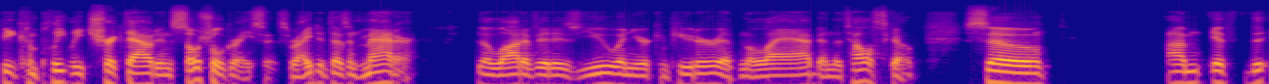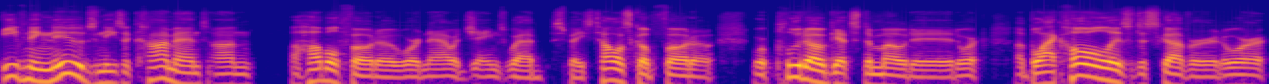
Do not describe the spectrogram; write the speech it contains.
be completely tricked out in social graces right it doesn't matter a lot of it is you and your computer and the lab and the telescope. So um, if the evening news needs a comment on a hubble photo or now a james webb space telescope photo or pluto gets demoted or a black hole is discovered or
